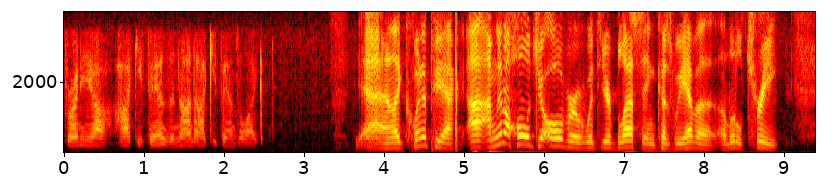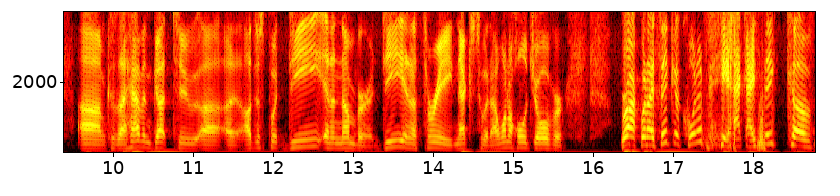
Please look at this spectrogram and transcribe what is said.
for any uh, hockey fans and non-hockey fans alike. Yeah, like Quinnipiac. I, I'm going to hold you over with your blessing because we have a, a little treat. Because I haven't got to, uh, uh, I'll just put D and a number, D and a three next to it. I want to hold you over. Brock, when I think of Quinnipiac, I think of,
